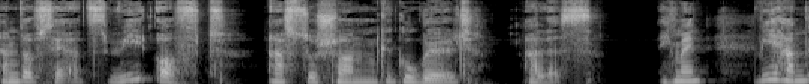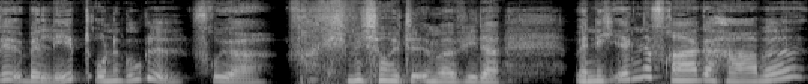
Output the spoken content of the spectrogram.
Hand aufs Herz, wie oft hast du schon gegoogelt alles? Ich meine, wie haben wir überlebt ohne Google früher? Frage ich mich heute immer wieder. Wenn ich irgendeine Frage habe,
